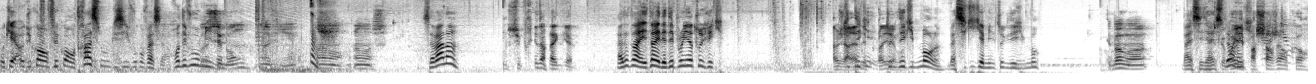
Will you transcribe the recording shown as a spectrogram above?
Ok, oh, du coup, on fait quoi? On trace ou qu'est-ce qu'il faut qu'on fasse là? Rendez-vous au Bon, mine. c'est bon, on a fini. Non, non, non, non. je- Ça va là? Je me suis pris dans la gueule. Attends, attends, attends, il a déployé un truc, Rick. Ah, j'ai rien déployé. truc d'équipement là. Bah, c'est qui qui a mis le truc d'équipement? C'est pas moi. Bah, c'est des Parce que moi, il est pas rechargé encore.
